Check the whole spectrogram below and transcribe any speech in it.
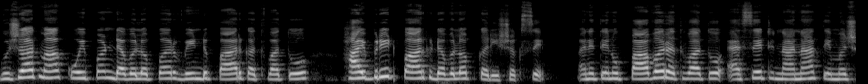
ગુજરાતમાં કોઈ પણ ડેવલપર વિન્ડ પાર્ક અથવા તો હાઇબ્રિડ પાર્ક ડેવલપ કરી શકશે અને તેનું પાવર અથવા તો એસેટ નાના તેમજ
